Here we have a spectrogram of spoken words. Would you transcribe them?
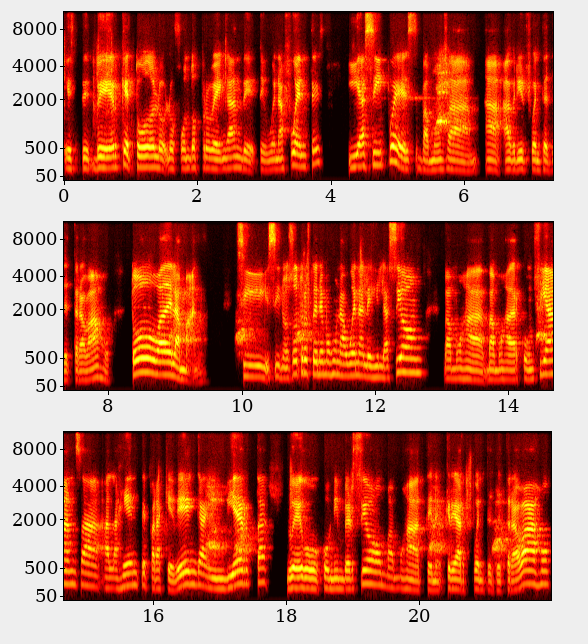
este, ver que todos los fondos provengan de, de, buenas fuentes y así pues vamos a, abrir fuentes de trabajo. Todo va de la mano. Si, si nosotros tenemos una buena legislación, vamos a, vamos a dar confianza a la gente para que venga e invierta, luego con inversión vamos a tener, crear fuentes de trabajo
